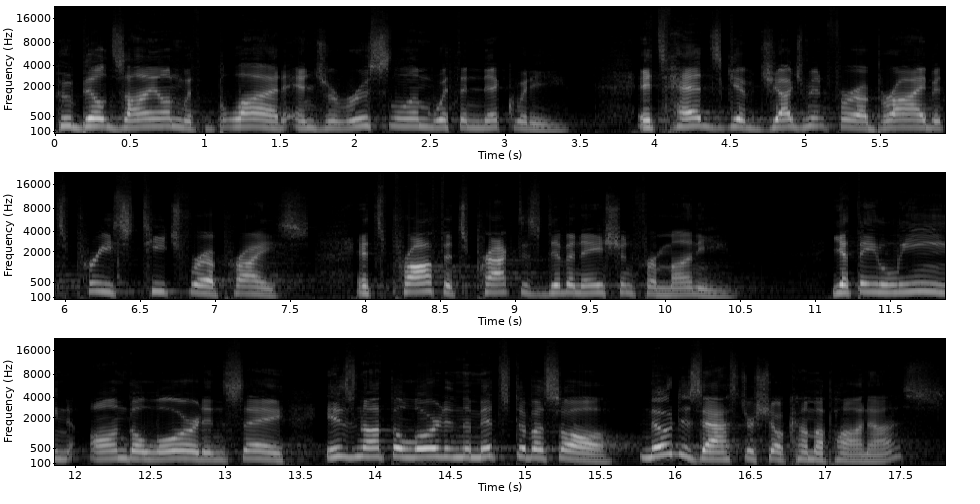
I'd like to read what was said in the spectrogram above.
who build Zion with blood and Jerusalem with iniquity. Its heads give judgment for a bribe, its priests teach for a price, its prophets practice divination for money. Yet they lean on the Lord and say, Is not the Lord in the midst of us all? No disaster shall come upon us.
